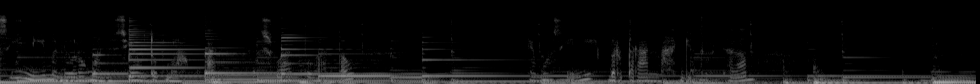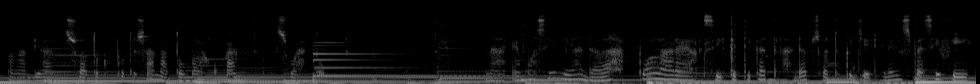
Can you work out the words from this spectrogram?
Emosi ini mendorong manusia untuk melakukan sesuatu atau emosi ini berperan lah gitu dalam hmm, pengambilan suatu keputusan atau melakukan sesuatu. Nah, emosi ini adalah pola reaksi ketika terhadap suatu kejadian yang spesifik.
